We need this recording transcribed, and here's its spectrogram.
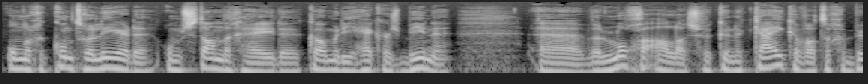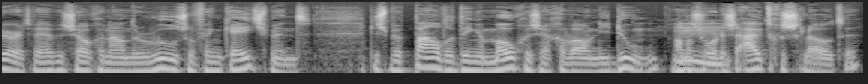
onder gecontroleerde omstandigheden komen die hackers binnen. Uh, we loggen alles. We kunnen kijken wat er gebeurt. We hebben zogenaamde rules of engagement. Dus bepaalde dingen mogen ze gewoon niet doen. Anders mm. worden ze uitgesloten.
